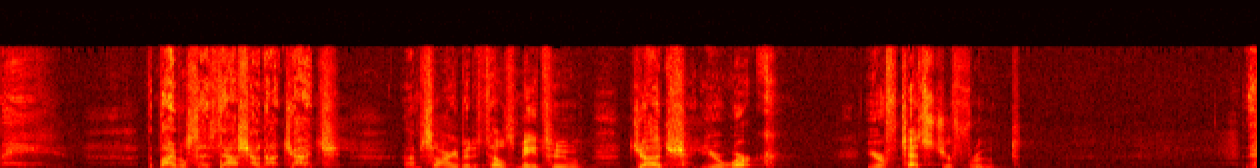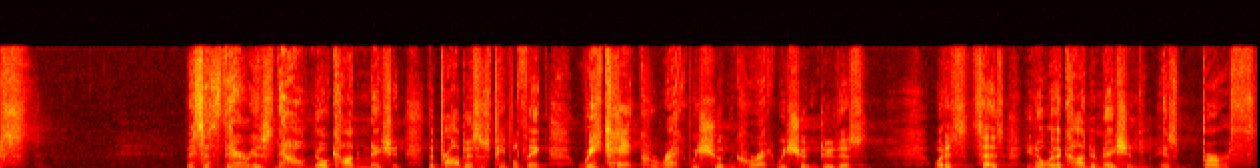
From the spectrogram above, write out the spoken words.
me. The Bible says, Thou shalt not judge. I'm sorry, but it tells me to judge your work, your test your fruit. It says there is now no condemnation. The problem is, is people think we can't correct, we shouldn't correct, we shouldn't do this. What it says, you know where the condemnation is birthed?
